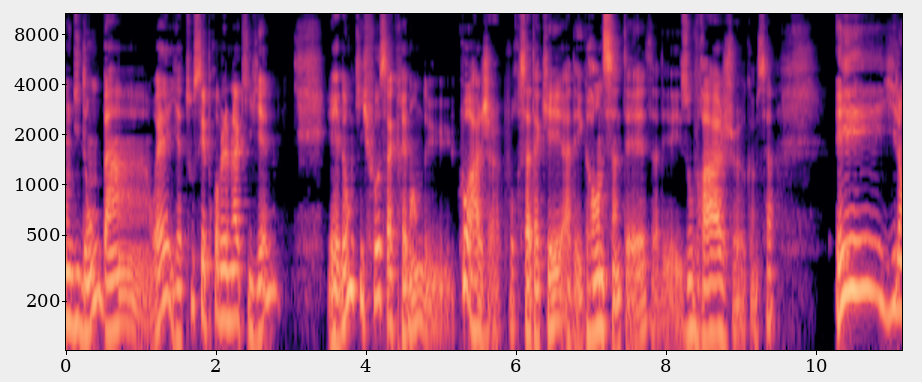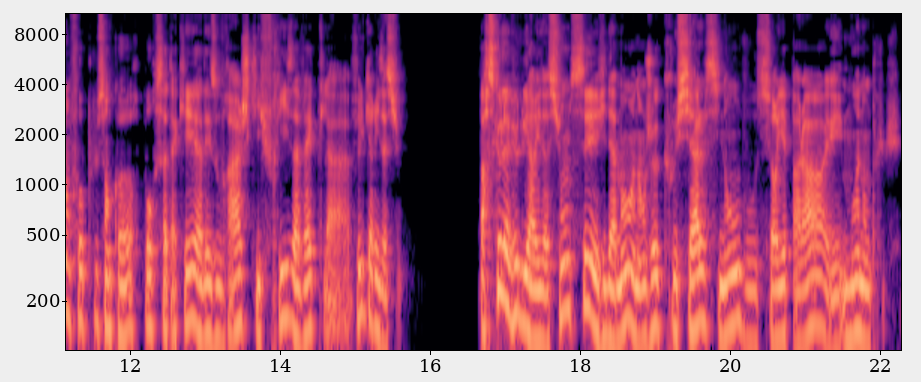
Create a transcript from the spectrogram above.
le, guidon, ben ouais, il y a tous ces problèmes-là qui viennent, et donc il faut sacrément du courage pour s'attaquer à des grandes synthèses, à des ouvrages comme ça, et il en faut plus encore pour s'attaquer à des ouvrages qui frisent avec la vulgarisation. Parce que la vulgarisation, c'est évidemment un enjeu crucial, sinon vous seriez pas là, et moi non plus.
